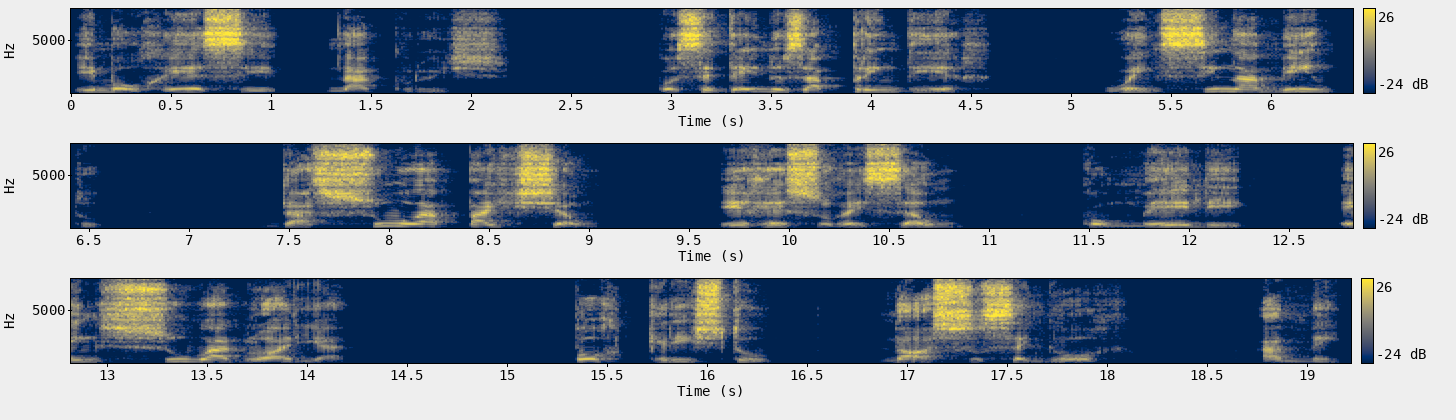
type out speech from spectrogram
e morresse na cruz. Concedei-nos aprender o ensinamento da sua paixão e ressurreição com ele em sua glória. Por Cristo nosso Senhor. Amém.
